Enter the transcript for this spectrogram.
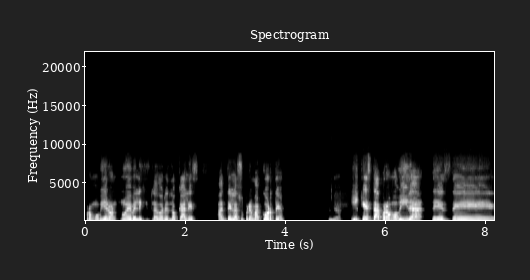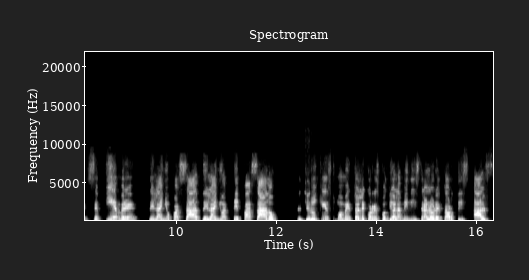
promovieron nueve legisladores locales ante la Suprema Corte y que está promovida desde septiembre del año pasado, del año antepasado, y que en su momento le correspondió a la ministra Loreta Ortiz Alf.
